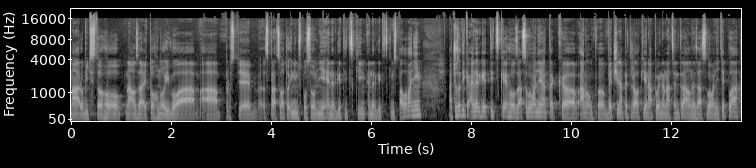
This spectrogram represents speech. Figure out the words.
má robiť z toho naozaj to hnojivo a, a proste spracovať to iným spôsobom, nie energetickým, energetickým spalovaním. A čo sa týka energetického zásobovania, tak e, áno, väčšina Petržalky je napojená na centrálne zásobovanie tepla.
